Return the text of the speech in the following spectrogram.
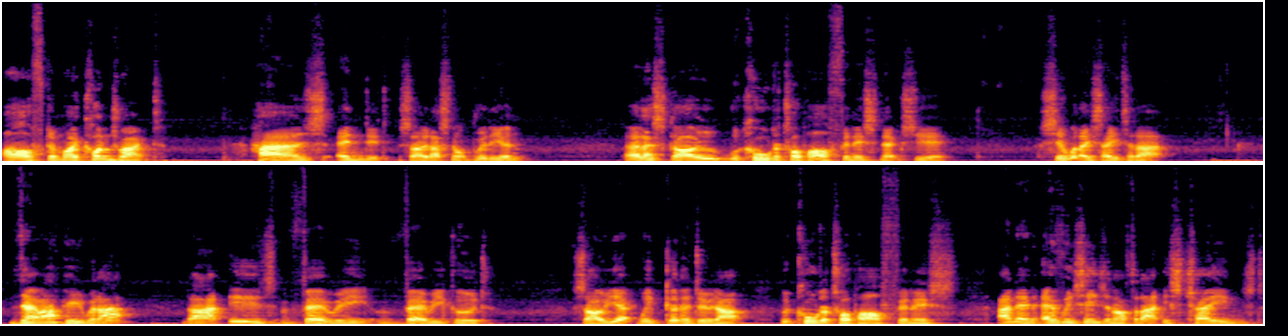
after my contract has ended. So that's not brilliant. Uh, let's go recall the top half finish next year. See what they say to that. They're happy with that. That is very, very good. So, yeah, we're going to do that. Recall the top half finish. And then every season after that is changed.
